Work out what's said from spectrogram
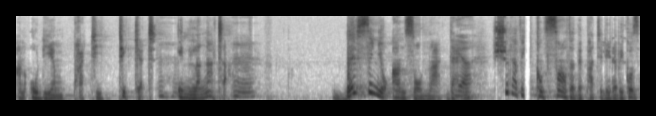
an ODM party ticket mm-hmm. in Langata? Basing your answer on that, then, Yeah. should have consulted the party leader because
